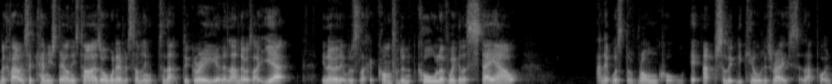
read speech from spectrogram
McLaren said, "Can you stay on these tires or whatever?" Something to that degree, and then Lando was like, "Yeah," you know, and it was like a confident call of we're going to stay out, and it was the wrong call. It absolutely killed his race at that point.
